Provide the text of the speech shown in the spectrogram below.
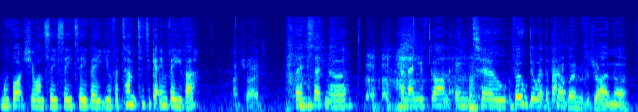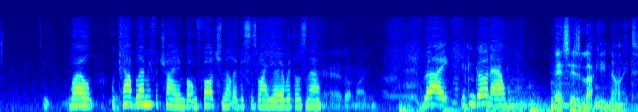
We've watched you on CCTV. You've attempted to get in Viva. I tried. They've said no. and then you've gone into Voodoo at the back. Can't blame me for trying though. Well, we can't blame you for trying, but unfortunately this is why you're here with us now. Yeah, I don't mind. Right, you can go now. It's his lucky night.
